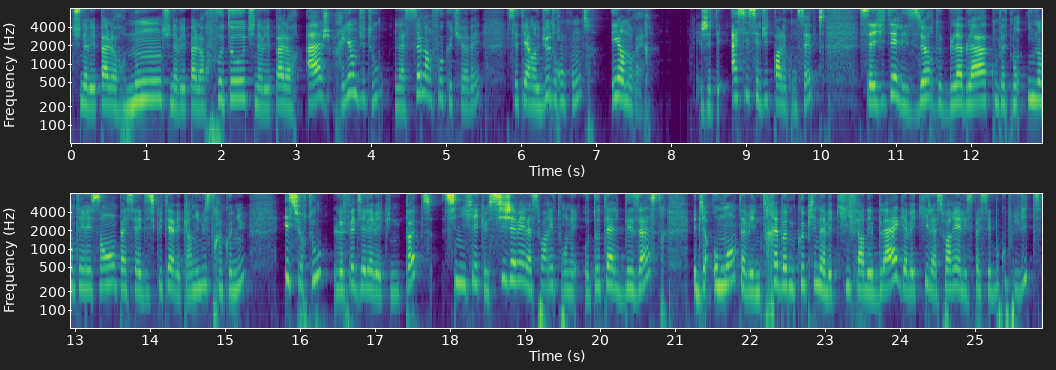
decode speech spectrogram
tu n'avais pas leur nom, tu n'avais pas leur photo, tu n'avais pas leur âge, rien du tout. La seule info que tu avais, c'était un lieu de rencontre et un horaire. J'étais assez séduite par le concept. Ça évitait les heures de blabla complètement inintéressants passées à discuter avec un illustre inconnu. Et surtout, le fait d'y aller avec une pote signifiait que si jamais la soirée tournait au total désastre, eh bien au moins t'avais une très bonne copine avec qui faire des blagues, avec qui la soirée allait se passer beaucoup plus vite,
